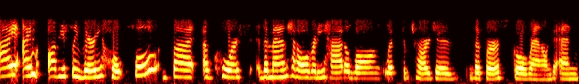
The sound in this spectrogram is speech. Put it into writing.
I, I'm obviously very hopeful, but of course, the man had already had a long list of charges the first go round, and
